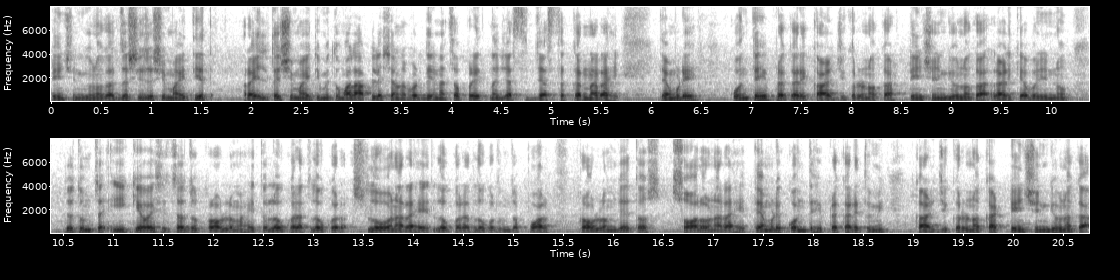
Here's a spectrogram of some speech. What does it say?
टेन्शन घेऊ नका. जशी जशी माहिती येत राहील तशी माहिती मी तुम्हाला आपल्या चॅनलवर देण्याचा प्रयत्न जास्तीत जास्त करणार आहे. त्यामुळे कोणत्याही प्रकारे काळजी करू नका टेन्शन घेऊ नका. लाडक्या बहिणींनो जो तुमचा ई के वाय सीचा जो प्रॉब्लेम आहे तो लवकरात लवकर स्लो होणार आहे. लवकरात लवकर तुमचा पॉल प्रॉब्लेम जो आहे तो सॉल्व होणार आहे. त्यामुळे कोणत्याही प्रकारे तुम्ही काळजी करू नका टेन्शन घेऊ नका.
